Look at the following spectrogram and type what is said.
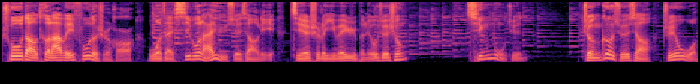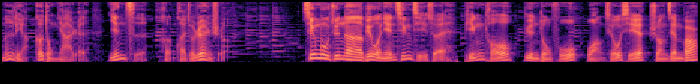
初到特拉维夫的时候，我在希伯来语学校里结识了一位日本留学生，青木君。整个学校只有我们两个东亚人，因此很快就认识了。青木君呢，比我年轻几岁，平头，运动服，网球鞋，双肩包，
